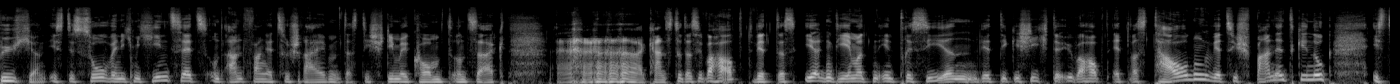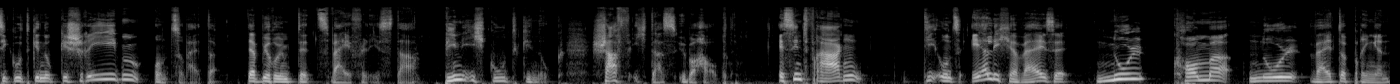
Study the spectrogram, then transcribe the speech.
Büchern ist es so, wenn ich mich hinsetze und anfange zu schreiben, dass die Stimme kommt und sagt, äh, kannst du das überhaupt? Wird das irgendjemanden interessieren? Wird die Geschichte überhaupt etwas taugen? Wird sie spannend genug? Ist sie gut genug geschrieben? Und so weiter. Der berühmte Zweifel ist da. Bin ich gut genug? Schaffe ich das überhaupt? Es sind Fragen, die uns ehrlicherweise null 0,0 weiterbringen.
